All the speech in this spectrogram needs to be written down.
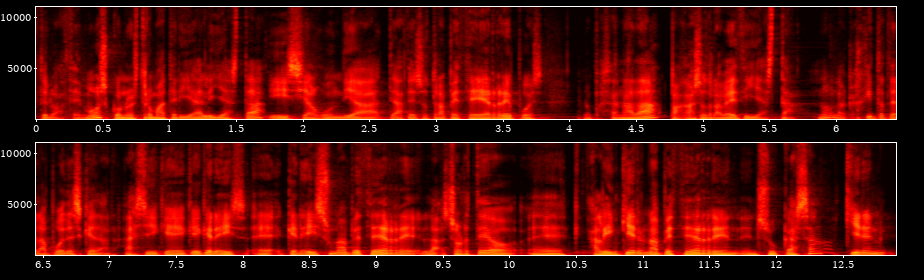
te lo hacemos con nuestro material y ya está. Y si algún día te haces otra PCR, pues no pasa nada, pagas otra vez y ya está, ¿no? La cajita te la puedes quedar. Así que, ¿qué queréis? Eh, ¿Queréis una PCR? Sorteo. Eh, ¿Alguien quiere una PCR en, su casa? ¿Quieren,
